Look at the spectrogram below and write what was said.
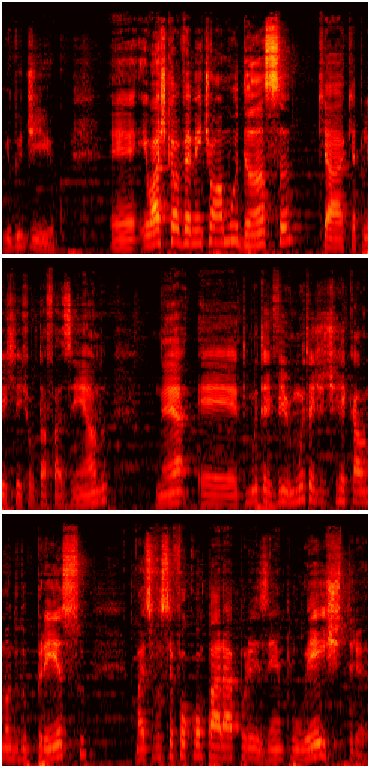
e do Diego. É, eu acho que obviamente é uma mudança que a, que a PlayStation está fazendo, né? É, tem muita, muita gente reclamando do preço, mas se você for comparar, por exemplo, o Extra,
